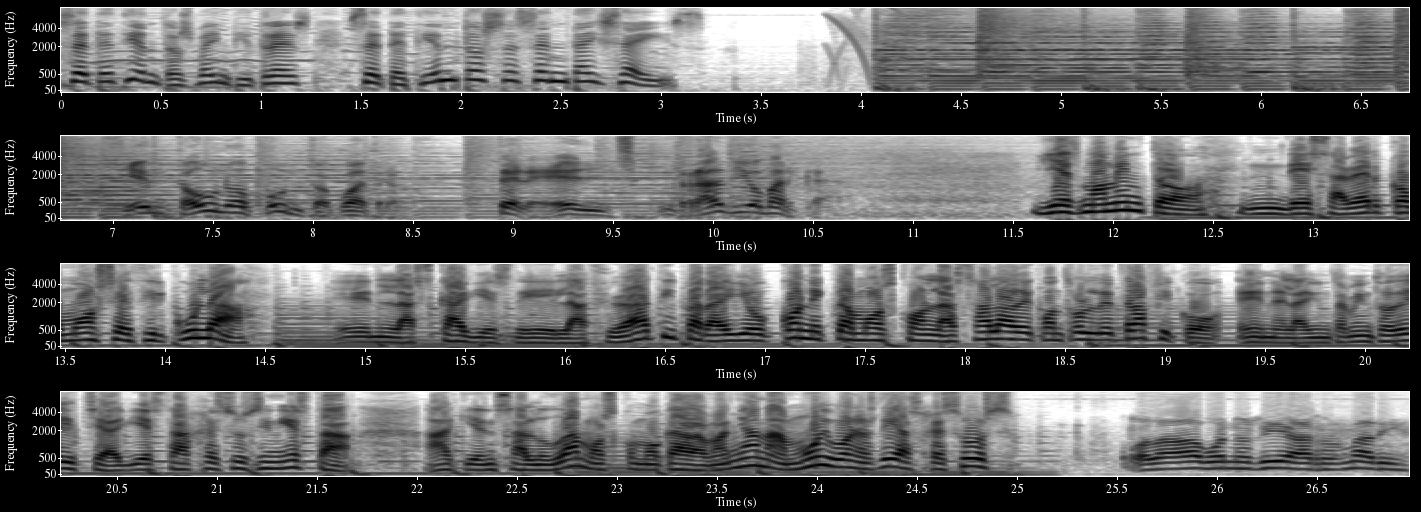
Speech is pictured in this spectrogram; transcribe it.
723 766. 101.4 Teleelch Radio Marca. Y es momento de saber cómo se circula en las calles de la ciudad y para ello conectamos con la sala de control de tráfico en el Ayuntamiento de Elche. Allí está Jesús Iniesta, a quien saludamos como cada mañana. Muy buenos días, Jesús. Hola, buenos días, Rosmari.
